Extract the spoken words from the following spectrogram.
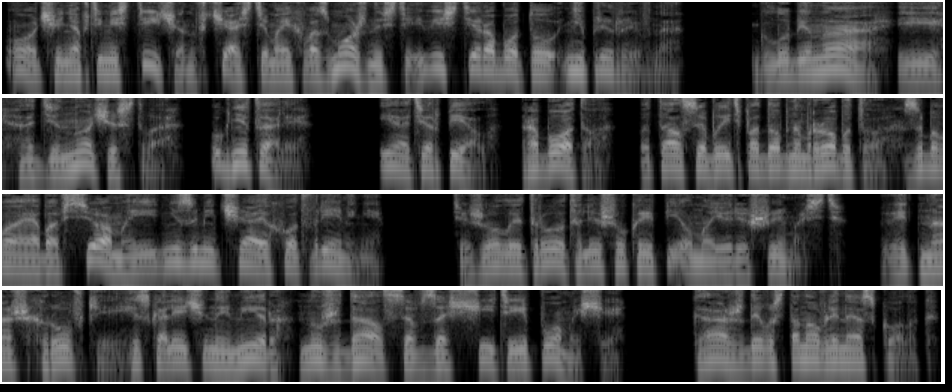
очень оптимистичен в части моих возможностей вести работу непрерывно. Глубина и одиночество угнетали. Я терпел, работал, пытался быть подобным роботу, забывая обо всем и не замечая ход времени. Тяжелый труд лишь укрепил мою решимость. Ведь наш хрупкий, искалеченный мир нуждался в защите и помощи. Каждый восстановленный осколок,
